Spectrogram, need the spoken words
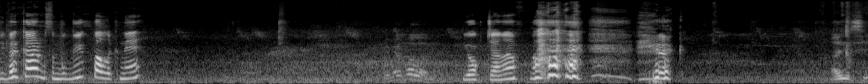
Bir bakar mısın? Bu büyük balık ne? Köpek balığı mı? Yok canım. Yok. Hangisi?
